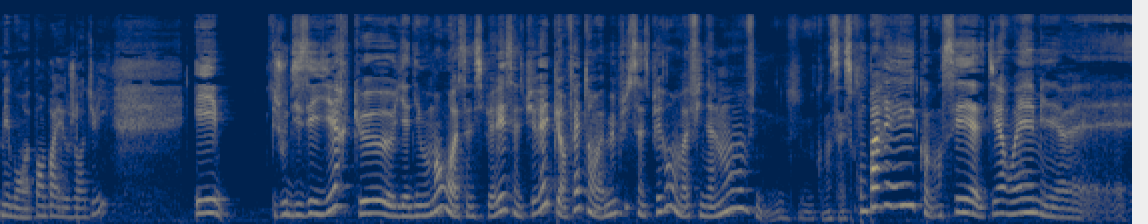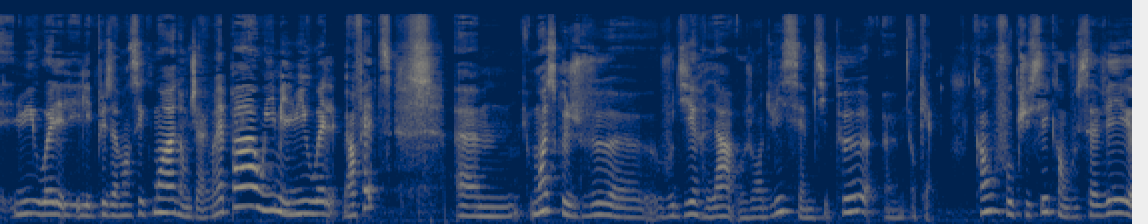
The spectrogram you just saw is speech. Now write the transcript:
Mais bon, on va pas en parler aujourd'hui. Et je vous disais hier qu'il euh, y a des moments où on va s'inspirer, s'inspirer, puis en fait, on va même plus s'inspirer, on va finalement commencer à se comparer, commencer à se dire, ouais, mais euh, lui ou elle, il est plus avancé que moi, donc j'y arriverai pas, oui, mais lui ou elle. Mais en fait, euh, moi, ce que je veux euh, vous dire là, aujourd'hui, c'est un petit peu, ok, quand vous focussez, quand vous savez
